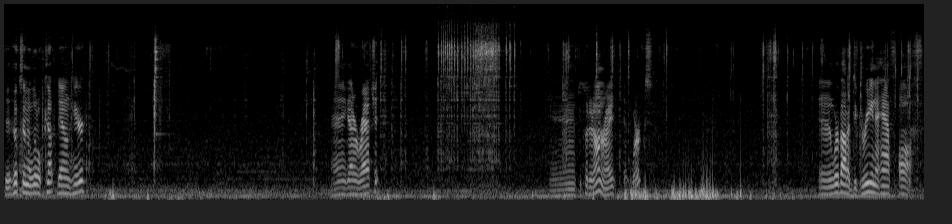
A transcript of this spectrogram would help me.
that hooks in a little cup down here. And you got a ratchet. And if you put it on right, it works. And we're about a degree and a half off.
